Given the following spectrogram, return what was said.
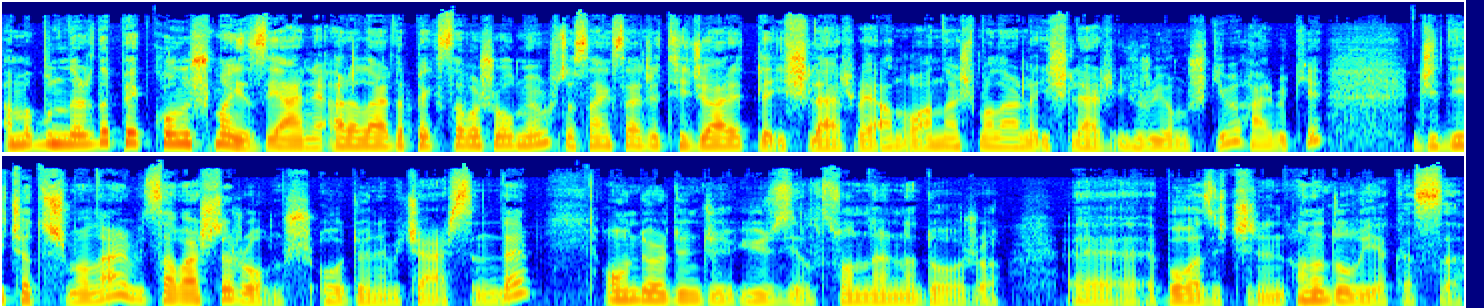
Ama bunları da pek konuşmayız. Yani aralarda pek savaş olmuyormuş da sanki sadece ticaretle işler ve an, o anlaşmalarla işler yürüyormuş gibi. Halbuki ciddi çatışmalar ve savaşlar olmuş o dönem içerisinde. 14. yüzyıl sonlarına doğru e, Boğaziçi'nin Anadolu yakası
